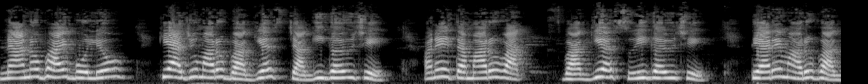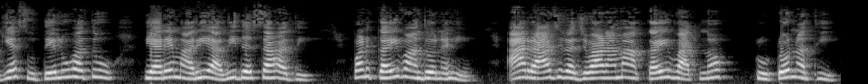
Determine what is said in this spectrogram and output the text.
નાનો ભાઈ બોલ્યો કે આજુ મારું ભાગ્ય જાગી ગયું છે અને તમારું ભાગ્ય સૂઈ ગયું છે. ત્યારે મારું ભાગ્ય સૂતેલું હતું, ત્યારે મારી આવી દશા હતી. પણ કંઈ વાંધો નહીં. આ રાજ રજવાડામાં કઈ વાતનો તૂટો નથી.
